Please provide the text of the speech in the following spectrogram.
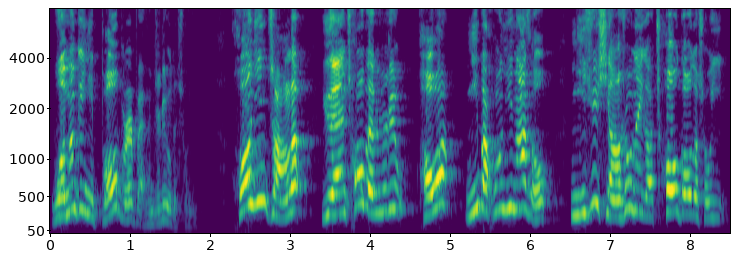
我们给你保本百分之六的收益。黄金涨了，远超百分之六，好啊，你把黄金拿走，你去享受那个超高的收益。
